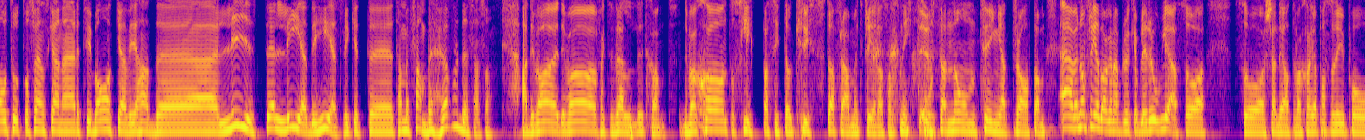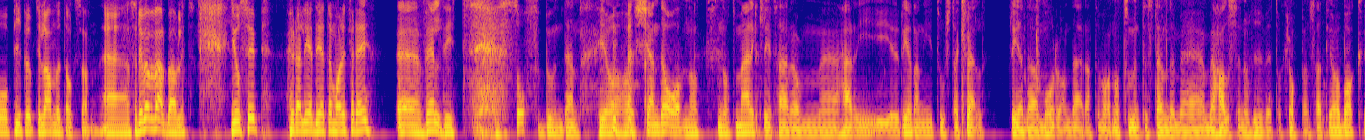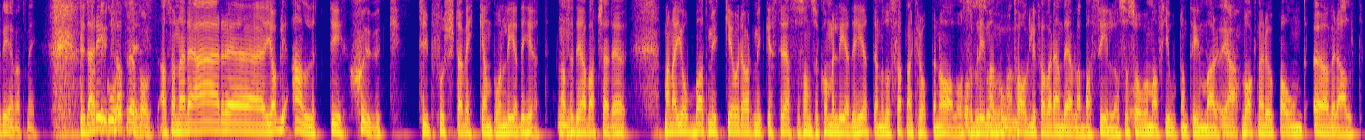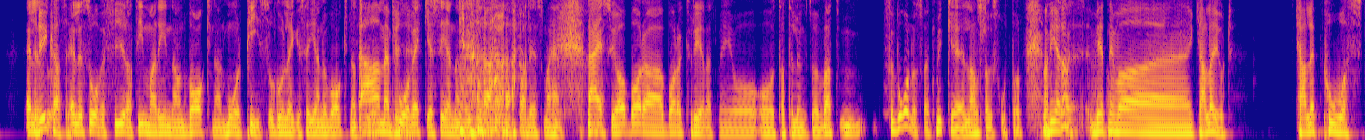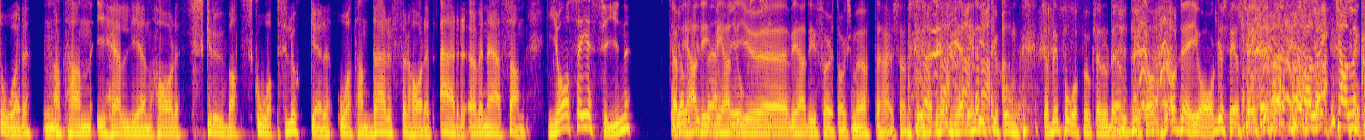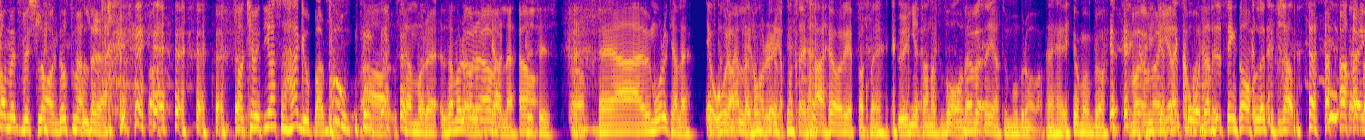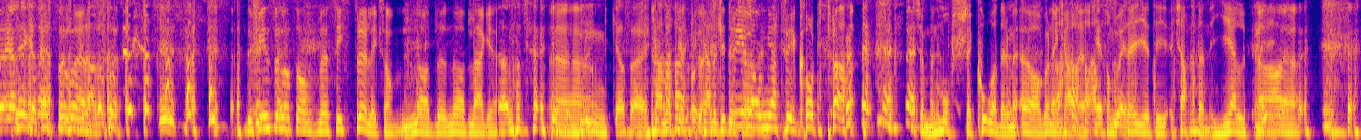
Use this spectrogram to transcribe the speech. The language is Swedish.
Och Toto-svenskan är tillbaka. Vi hade lite ledighet, vilket eh, ta mig fan behövdes alltså. Ja, det, var, det var faktiskt väldigt skönt. Det var skönt att slippa sitta och krysta fram ett fredagsavsnitt utan någonting att prata om. Även om fredagarna brukar bli roliga så, så kände jag att det var skönt. Jag passade ju på att pipa upp till landet också, eh, så det var välbehövligt. Josip, hur har ledigheten varit för dig? Eh, väldigt soffbunden. Jag kände av något, något märkligt här, om, eh, här i, redan i torsdag kväll. Fredag morgon där, att det var något som inte stämde med, med halsen och huvudet och kroppen. Så att jag har bara kurerat mig. Det där är ju rätt håll. klassiskt. Alltså när det är, eh, jag blir alltid sjuk typ första veckan på en ledighet. Mm. Alltså det har varit så här, det, man har jobbat mycket och det har varit mycket stress och sånt. Så kommer ledigheten och då slappnar kroppen av och, så, så blir man sover man. mottaglig för varenda jävla bacill och så sover man 14 timmar, Ja. vaknar upp och har ont överallt. Eller, så eller sover fyra timmar innan, vaknar, mår piss och går och lägger sig igen och vaknar två, Ja, två precis. veckor senare. Vad fan det är som har hänt. Nej, så jag har bara, bara kurerat mig och, och tagit det lugnt. Och varit förvånansvärt mycket landslagsfotboll. Vet, vet ni vad eh, Kalle har gjort? Kalle påstår Mm. att han i helgen har skruvat skåpsluckor och att han därför har ett R över näsan. Jag säger syn. Ja, vi, hade, inte. vi, hade ju, eh, vi hade ju företagsmöte här, så att vi, hade, vi hade en diskussion. Så jag blev påpucklad ordentligt av, av dig och August helt enkelt. Kalle, Kalle kom med ett förslag, då smällde det. Fan, kan vi inte göra så här gubbar? Boom! Ja, sen var det, sen var det över för. Kalle. Ja. Precis. Eh, hur mår du, Kalle? Efter då, smällen? Har du repat dig? Ja, jag har repat mig. Du har inget annat val än att säga att du mår bra, va? Nej, jag mår bra. vad är Vilka så här kodade signaler till chatt. Börjar lägga sig SOS. Det finns väl något sånt med siffror, liksom. Nöd, nödläge. Blinka så här. Kalle sitter, Kalle sitter Tre långa, tre korta. kör morsekoder med ögonen, Kalle. Som säger till chatten, hjälp mig. Ja,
